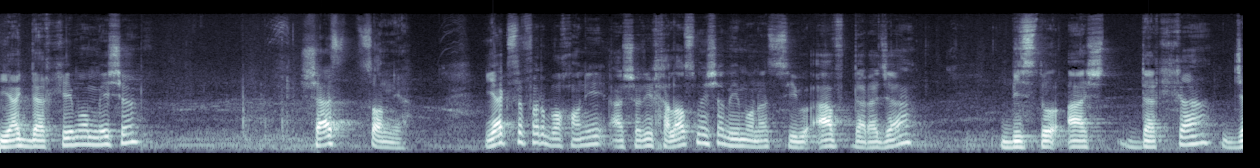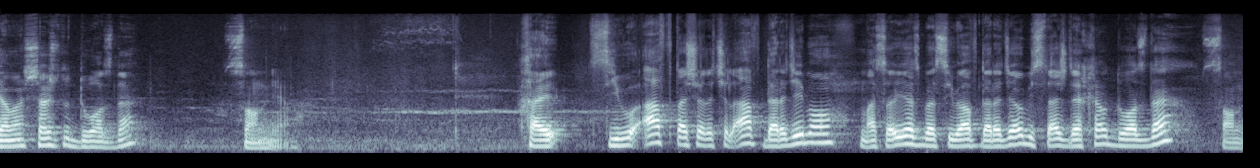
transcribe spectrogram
یک دقیقه ما میشه شست ثانیه. یک صفر با خانی اشاری خلاص میشه میمونه سی و اف درجه. بیست و اشت دقیقه جمع شش دو دوازده ثانیه. خیلی سی و هفت اشاره چل هفت درجه ما. مساوی است به سی و هفت درجه و بیست هشت دقیقه و دوازده ثانیه.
